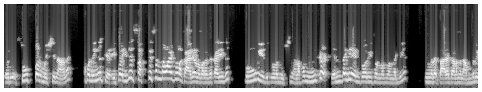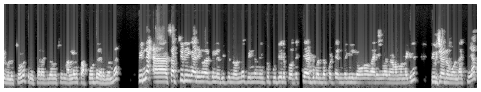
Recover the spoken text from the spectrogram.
ഒരു സൂപ്പർ മെഷീനാണ് അപ്പൊ നിങ്ങൾക്ക് ഇപ്പൊ ഇത് സത്യസന്ധമായിട്ടുള്ള കാര്യമാണ് പറയുന്നത്. കാര്യം ഇത് പ്രൂവ് ചെയ്തിട്ടുള്ള മെഷീനാണ് അപ്പൊ നിങ്ങൾക്ക് എന്തെങ്കിലും എൻക്വയറീസ് ഉണ്ടെന്നുണ്ടെങ്കിൽ നിങ്ങളുടെ താഴെ കാണുന്ന നമ്പറിൽ വിളിച്ചോളൂ. തിരിച്ചാൽ മെഷീൻ നല്ലൊരു സപ്പോർട്ട് തരുന്നുണ്ട്. പിന്നെ സബ്സിഡിയും കാര്യങ്ങളൊക്കെ ലഭിക്കുന്നുണ്ട്. പിന്നെ നിങ്ങൾക്ക് പുതിയൊരു പ്രൊജക്റ്റായിട്ട് ബന്ധപ്പെട്ട് എന്തെങ്കിലും ലോണോ കാര്യങ്ങളോ വേണമെന്നുണ്ടെങ്കിൽ തീർച്ചയായിട്ടും കോൺടാക്ട് ചെയ്യാം.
